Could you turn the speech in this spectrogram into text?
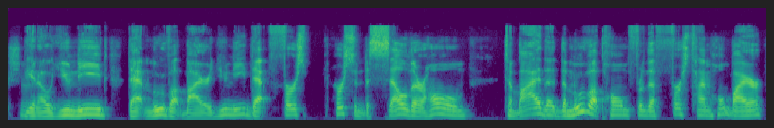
sure. you know, you need that move up buyer. You need that first person to sell their home to buy the, the move up home for the first time home buyer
